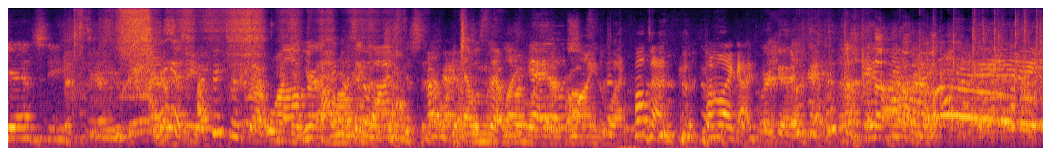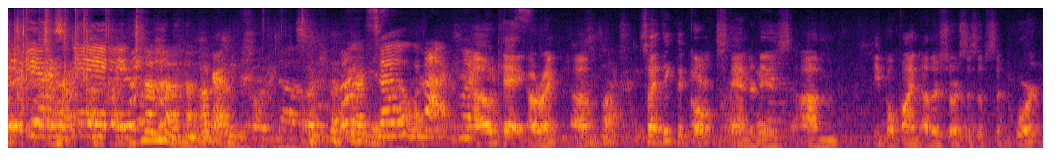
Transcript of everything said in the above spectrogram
I think, I think just that one. Margaret, I think it's the one. Okay. That one was like, Yeah, yeah, let's blind. do one. Well done. I'm like, I. We're good, okay. GSD. Okay. So we're back. Okay, all right. Um, So I think the gold standard is um, people find other sources of support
